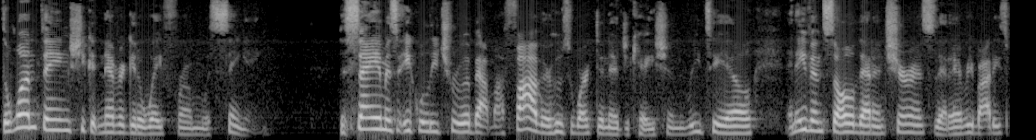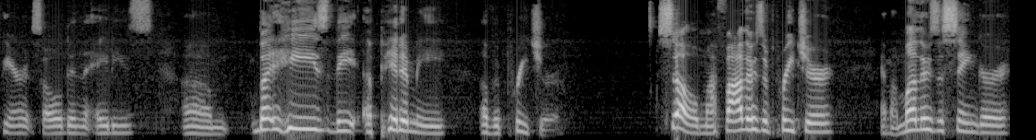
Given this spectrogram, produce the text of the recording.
the one thing she could never get away from was singing. The same is equally true about my father, who's worked in education, retail, and even sold that insurance that everybody's parents sold in the 80s. Um, but he's the epitome of a preacher. So, my father's a preacher and my mother's a singer.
